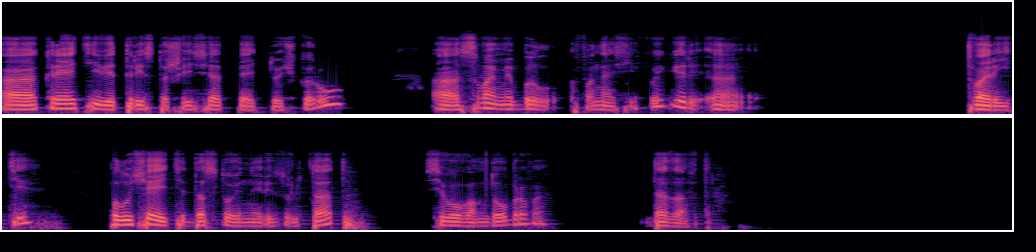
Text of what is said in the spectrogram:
креативе365.ру. А, с вами был Афанасьев Игорь. Э, творите, получаете достойный результат. Всего вам доброго. До завтра.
